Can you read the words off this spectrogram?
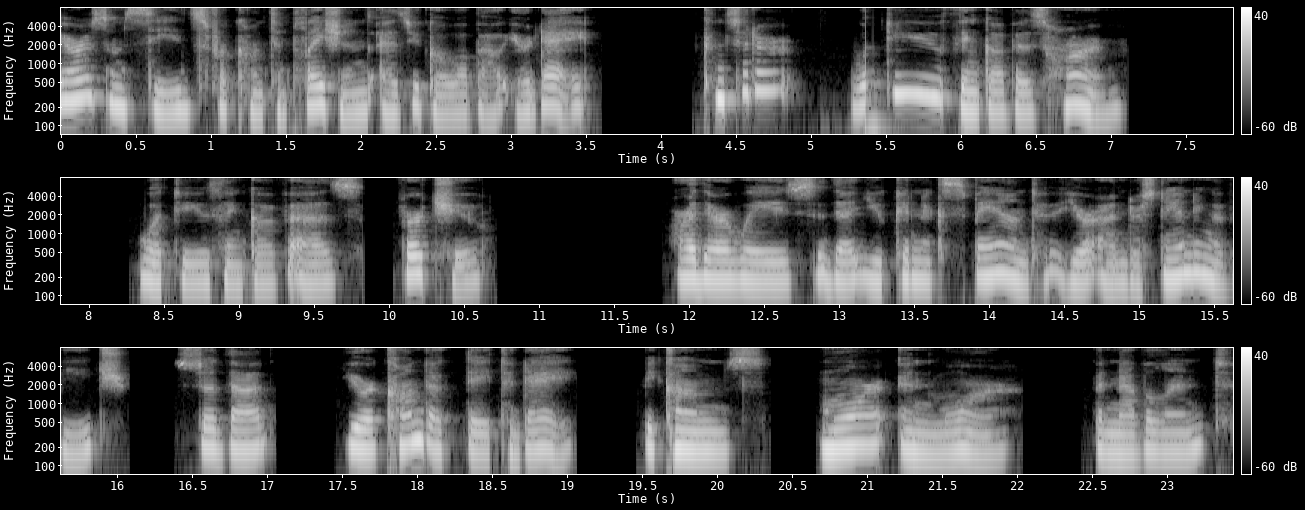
Here are some seeds for contemplation as you go about your day. Consider what do you think of as harm? What do you think of as virtue? Are there ways that you can expand your understanding of each so that your conduct day to day becomes more and more benevolent,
